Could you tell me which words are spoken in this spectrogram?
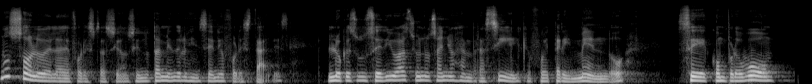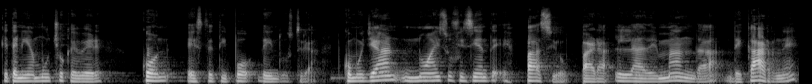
no solo de la deforestación, sino también de los incendios forestales. Lo que sucedió hace unos años en Brasil, que fue tremendo, se comprobó que tenía mucho que ver con este tipo de industria. Como ya no hay suficiente espacio para la demanda de carne,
